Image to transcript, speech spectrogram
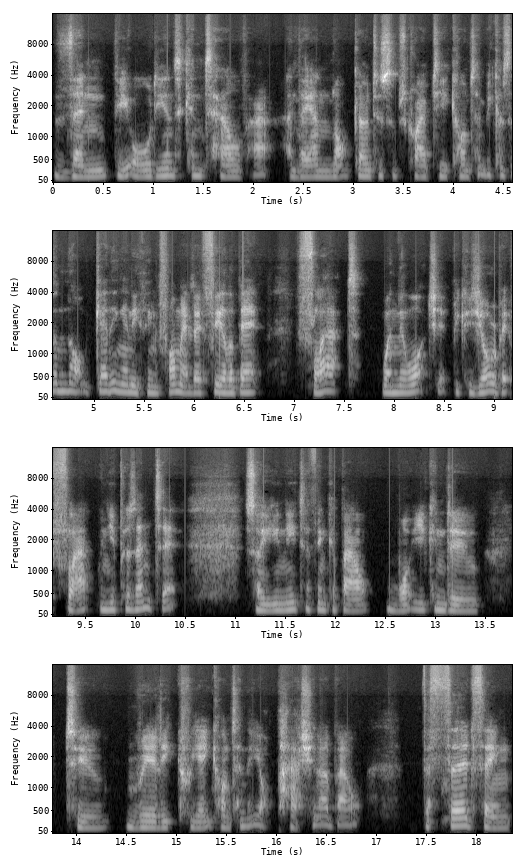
then the audience can tell that and they are not going to subscribe to your content because they're not getting anything from it. They feel a bit flat when they watch it because you're a bit flat when you present it. So you need to think about what you can do to really create content that you're passionate about. The third thing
